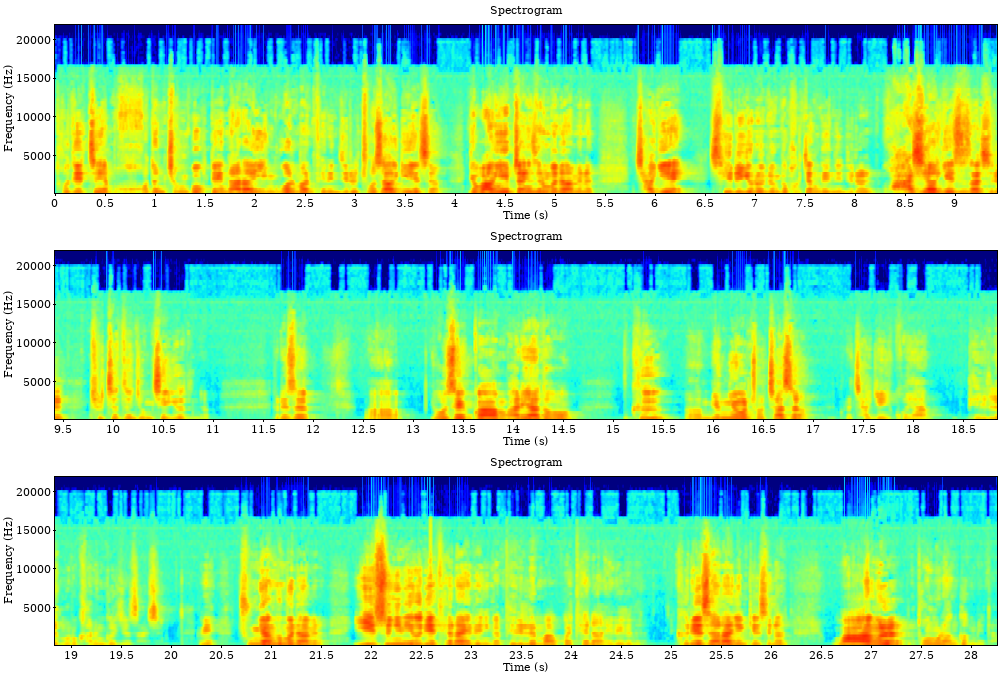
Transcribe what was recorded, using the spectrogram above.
도대체 모든 정복된 나라의 인구가 얼마나 되는지를 조사하기 위해서 왕의 입장에서는 뭐냐 하면은 자기의 세력이 어느 정도 확장됐는지를 과시하기 위해서 사실을 펼쳤던 정책이거든요. 그래서 어, 요셉과 마리아도 그 어, 명령을 좇아서 자기 고향 베들레헴으로 가는 거죠, 사실. 왜? 중요한 건 뭐냐면 예수님이 어디에 태어나야 되니까 베들레헴 마을과에 태어나야 되거든. 그래서 하나님께서는 왕을 동원한 겁니다.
